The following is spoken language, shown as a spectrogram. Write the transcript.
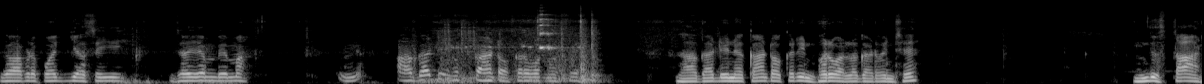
જો આપણે પહોંચી ગયા છીએ જય અંબેમાં અને આ ગાડીનો કાંટો કરવાનો છે. આ ગાડીને કાંટો કરીને ભરવા લગાડવાની છે. હિન્દુસ્તાન.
